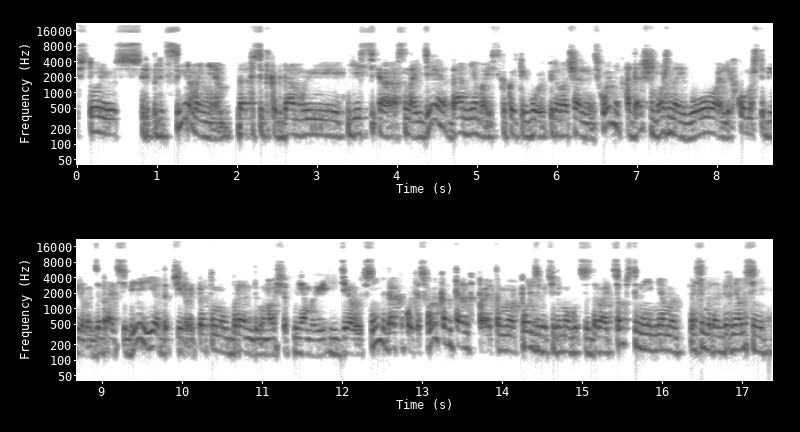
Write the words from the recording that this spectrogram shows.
историю с реплицированием. Да, то есть это когда мы... Есть э, основная идея, да, мема, есть какой-то его первоначальный исходник, а дальше можно его легко масштабировать, забрать себе и адаптировать. Поэтому бренды уносят мемы и делают с ними да, какой-то свой контент, поэтому пользователи могут создавать собственные мемы. Если мы там вернемся, не,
